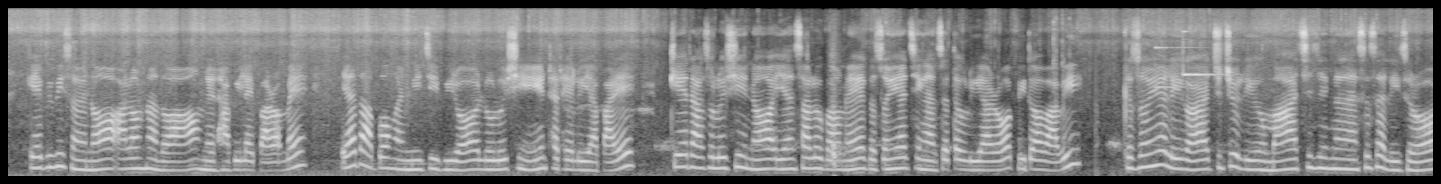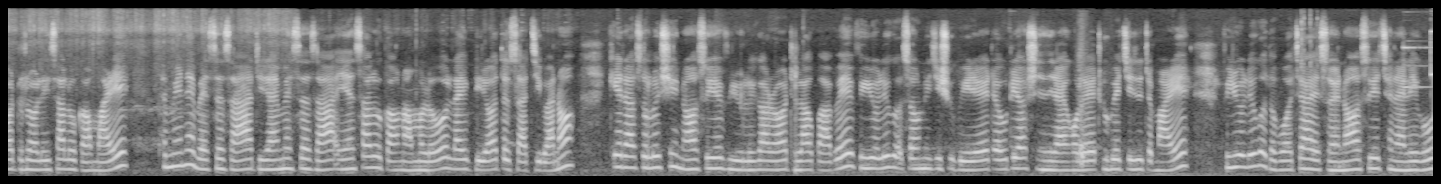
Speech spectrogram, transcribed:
။ကဲပြီးပြီဆိုရင်တော့အားလုံးနှံသွားအောင်နေထားပြီးလိုက်ပါတော့မယ်။အရသာပေါ့ငိုင်မီးကြည့်ပြီးတော့လိုလို့ရှိရင်ထပ်ထည့်လို့ရပါတယ်။ ကဲဒါဆိုလို့ရှိရင်တော့အရန်စားလို့ကောင်းတဲ့ကစွန်ရက်ချင်းကန်စက်တုပ်လေးကတော့ပြီးသွားပါပြီ။ကစွန်ရက်လေးကကျွတ်ကျွတ်လေးကိုမှချင်းချင်းကန်ကန်ဆက်ဆက်လေးဆိုတော့တော်တော်လေးစားလို့ကောင်းပါတယ်။သမင်းနဲ့ပဲဆက်စားဒီတိုင်းပဲဆက်စားအရင်စားလို့ကောင်းတာမလို့လိုက်ပြီးတော့တုတ်စားကြည့်ပါနော်။ကဲဒါဆိုလို့ရှိရင်တော့ဆွေးရဲ့ဗီဒီယိုလေးကတော့ဒီလောက်ပါပဲ။ဗီဒီယိုလေးကိုအဆုံးထိကြည့်ရှုပေးတဲ့တအုပ်တယောက်ရှင်စီတိုင်းကိုလည်းအထူးပဲကျေးဇူးတင်ပါတယ်။ဗီဒီယိုလေးကိုသဘောကျရဆိုရင်တော့ဆွေးရဲ့ channel လေးကို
